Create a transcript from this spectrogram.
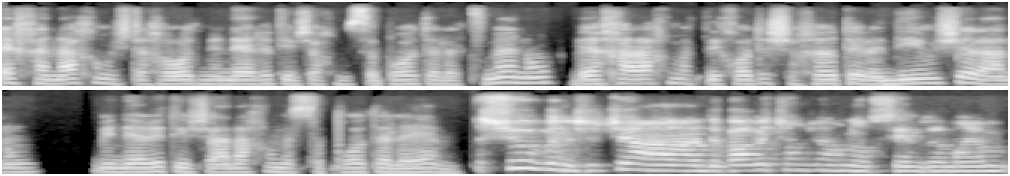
איך אנחנו משתחררות מנרטיב שאנחנו מספרות על עצמנו, ואיך אנחנו מצליחות לשחרר את הילדים שלנו מנרטיב שאנחנו מספרות עליהם. שוב, אני חושבת שהדבר הראשון שאנחנו עושים זה אומרים,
